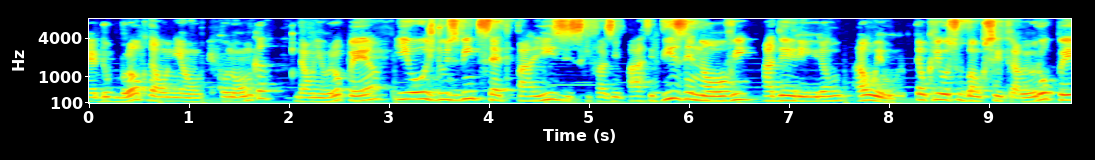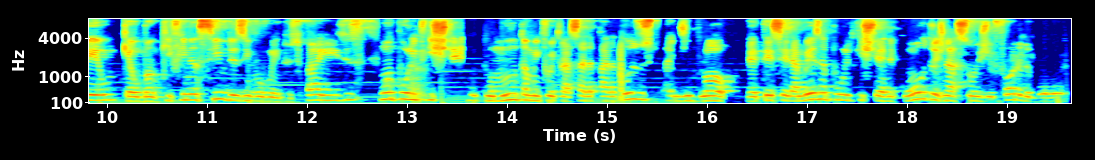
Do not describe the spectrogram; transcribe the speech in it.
né, do bloco da União Econômica, da União Europeia, e hoje dos 27 países que fazem parte, 19 aderiram ao euro. Então criou-se o Banco Central Europeu, que é o banco que financia o desenvolvimento dos países. Uma política externa comum também foi traçada para todos os países do bloco, né, ser a mesma política externa com outras nações de fora do bloco.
